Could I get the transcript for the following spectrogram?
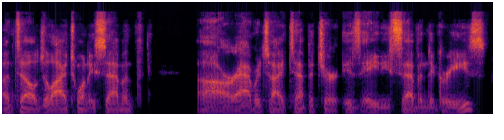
until July 27th. Uh, our average high temperature is 87 degrees.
